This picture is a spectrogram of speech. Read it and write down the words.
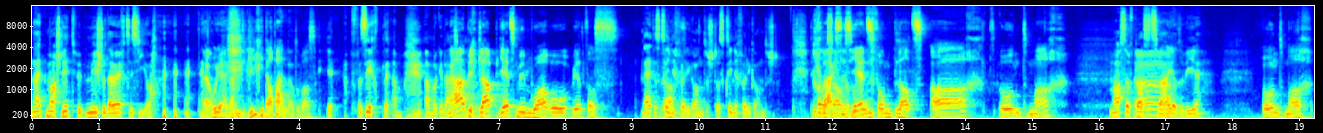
nein, du machst nicht, weil bei mir steht auch FC Sion. ja, ui, haben wir die gleiche Tabelle, oder was? Ja, offensichtlich haben, haben wir genau Nein, aber ich glaube, jetzt mit dem Waro wird das... Nein, das sehe ich völlig anders. Das sehe ich völlig anders. Ich, ich wechsle sie jetzt vom Platz 8 und mach... Mach's auf Platz 2 äh, oder wie? Und mach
